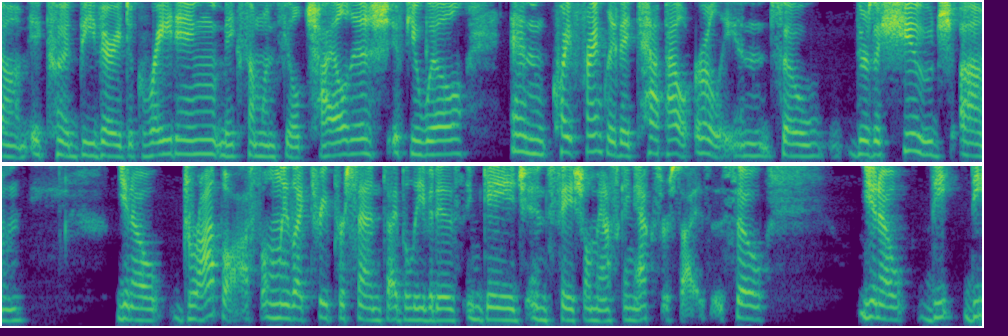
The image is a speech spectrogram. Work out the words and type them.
Um, it could be very degrading make someone feel childish if you will. And quite frankly they tap out early. And so there's a huge um, you know, drop off. Only like 3%, I believe it is, engage in facial masking exercises. So, you know, the the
